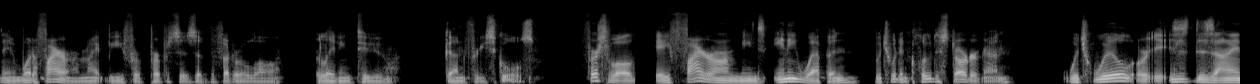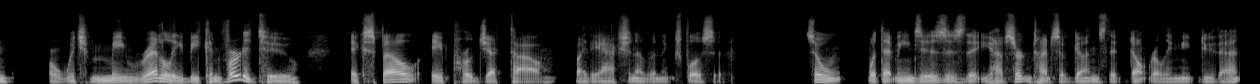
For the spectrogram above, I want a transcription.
and what a firearm might be for purposes of the federal law relating to gun free schools. First of all, a firearm means any weapon, which would include a starter gun, which will or is designed or which may readily be converted to expel a projectile by the action of an explosive. So what that means is is that you have certain types of guns that don't really need do that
